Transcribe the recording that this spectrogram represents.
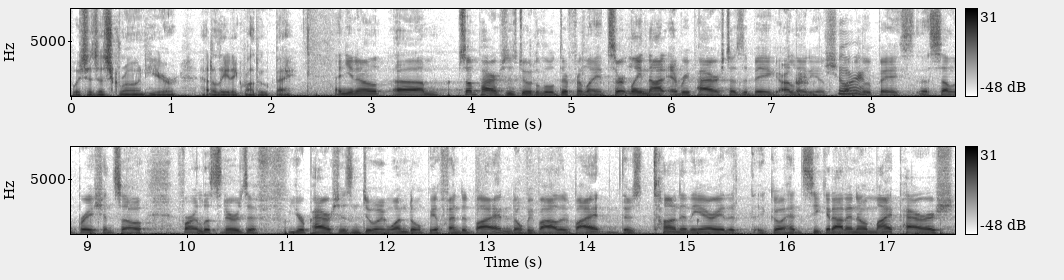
which has just grown here at Our Lady Guadalupe. And you know, um, some parishes do it a little differently. And certainly not every parish does a big Our Lady of sure. Guadalupe uh, celebration. So for our listeners, if your parish isn't doing one, don't be offended by it and don't be bothered by it. There's a ton in the area that go ahead and seek it out. I know my parish,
